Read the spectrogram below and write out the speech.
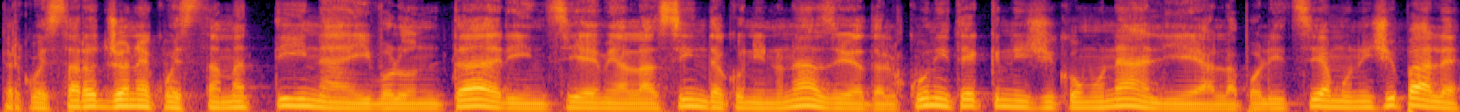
Per questa ragione questa mattina i volontari insieme alla sindaco Nino Nasio e ad alcuni tecnici comunali e alla polizia municipale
